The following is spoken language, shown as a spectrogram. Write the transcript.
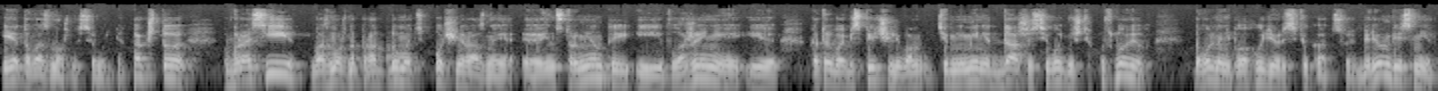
И это возможно сегодня. Так что в России возможно продумать очень разные э, инструменты и вложения, и, которые бы обеспечили вам, тем не менее, даже в сегодняшних условиях довольно неплохую диверсификацию. Берем весь мир.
